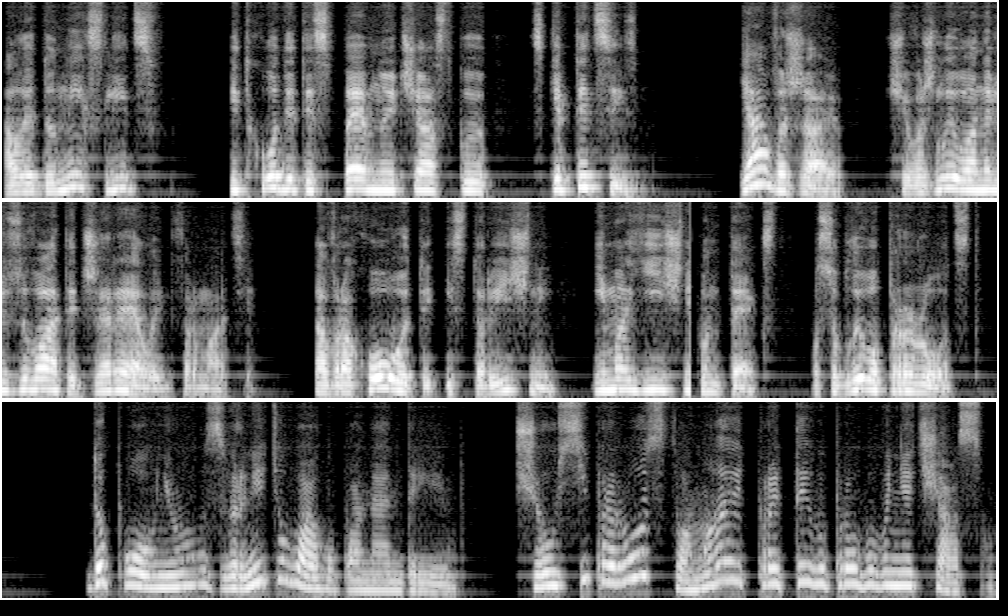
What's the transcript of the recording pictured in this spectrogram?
але до них слід підходити з певною часткою скептицизму. Я вважаю, що важливо аналізувати джерела інформації та враховувати історичний і магічний контекст, особливо пророцтв. Доповню, зверніть увагу, пане Андрію, що усі пророцтва мають пройти випробування часу.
